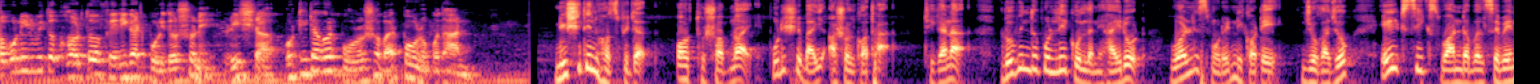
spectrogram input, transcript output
নবনির্মিত খর্দ ফেরিঘাট পরিদর্শনে রিষড়া ও টিটাগড় পৌরসভার পৌরপ্রধান। নিশিদিন হসপিটাল অর্থ সব নয় পরিষেবাই আসল কথা। ঠিকানা রবীন্দ্রপল্লী কল্যাণী হাইরোড ওয়ার্ল্ডস মোড়ের নিকটে। যোগাযোগ eight six one double seven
